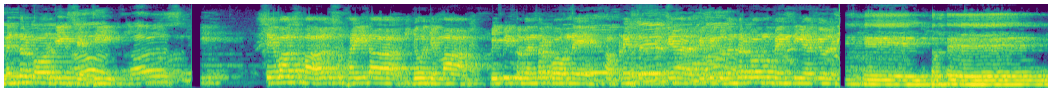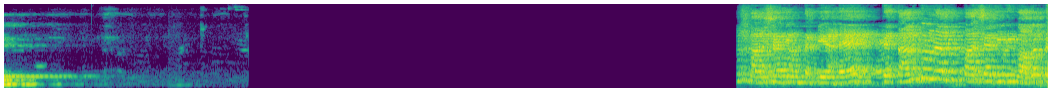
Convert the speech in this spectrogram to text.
ਮਹਿੰਦਰ ਕੌਰ ਜੀ ਸੇਠੀ। ਸੇਵਾ ਸੰਭਾਲ ਸਫ਼ਾਈ ਦਾ ਜੋ ਜਿੰਮਾ ਬੀਬੀ ਕੁਲਵਿੰਦਰ ਕੌਰ ਨੇ ਆਪਣੇ ਸਿਰ ਚੁੱਕਿਆ ਬੀਬੀ ਕੁਲਵਿੰਦਰ ਕੌਰ ਨੂੰ ਬੇਨਤੀ ਹੈ ਕਿ ਉਹ ਫਤਿਹ ਪਾਤਸ਼ਾਹ ਜੀ ਨੂੰ ਤੱਕਿਆ ਹੈ ਤੇ ਧੰਨ ਗੁਰੂ ਨਾਨਕ ਪਾਤਸ਼ਾਹ ਜੀ ਦੀ ਬਾਬਤ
